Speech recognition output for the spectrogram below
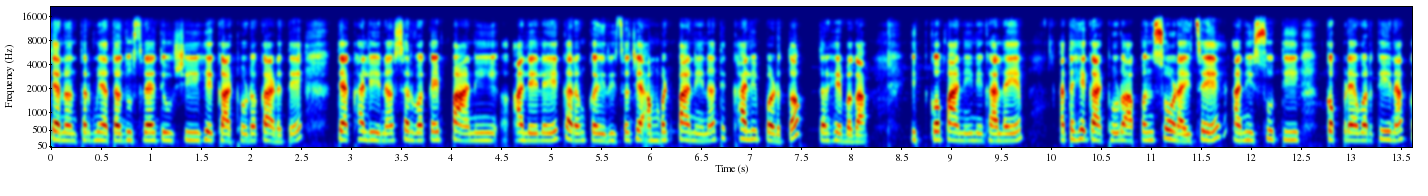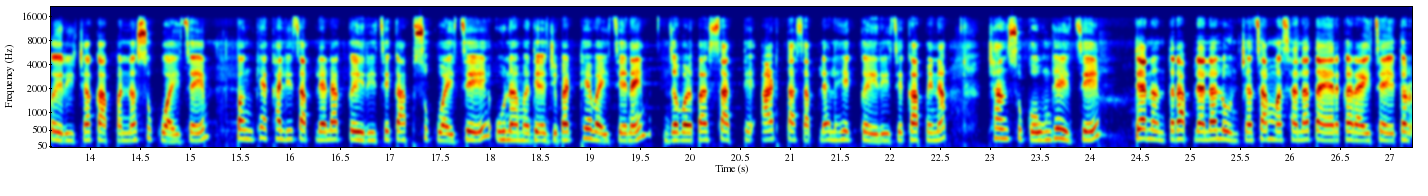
त्यानंतर मी आता दुसऱ्या दिवशी हे गाठोडं काढते. त्याखाली ना सर्व काही पाणी आलेलं आहे. कारण कैरीचं जे आंबट पाणी आहे ना ते खाली पडतं. तर हे बघा इतकं पाणी निघालं आहे आता हे गाठोडं आपण सोडायचं आहे आणि सुती कपड्यावरती ना कैरीच्या कापांना सुकवायचं आहे. पंख्याखालीच आपल्याला कैरीचे काप सुकवायचे उन्हामध्ये अजिबात ठेवायचे नाही. जवळपास सात ते आठ तास आपल्याला हे कैरीचे काप आहे ना छान सुकवून घ्यायचे त्यानंतर आपल्याला लोणच्याचा मसाला तयार करायचा आहे. तर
